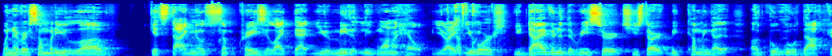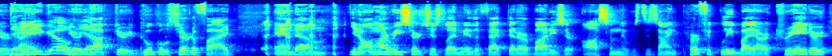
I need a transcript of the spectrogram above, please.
whenever somebody you love gets diagnosed with something crazy like that, you immediately want to help, right? Of you, course. You dive into the research, you start becoming a, a Google doctor. There right? you go, You're yep. a doctor, Google certified. And, um, you know, all my research just led me to the fact that our bodies are awesome. It was designed perfectly by our creator.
